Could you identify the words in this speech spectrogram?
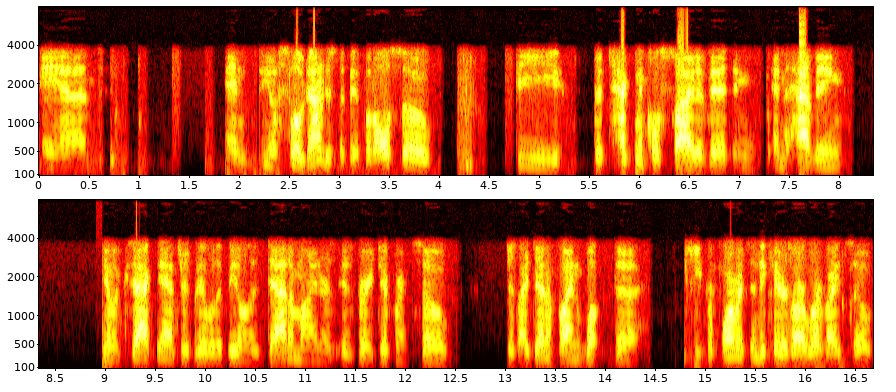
and and you know slow down just a bit, but also the the technical side of it and and having you know exact answers, be able to be on the data miners is very different. So just identifying what the key performance indicators are, right? So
